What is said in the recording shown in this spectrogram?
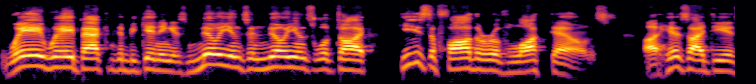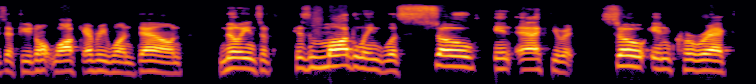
way, way back in the beginning as millions and millions will die. He's the father of lockdowns. Uh, his idea is if you don't lock everyone down, millions of his modeling was so inaccurate, so incorrect.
